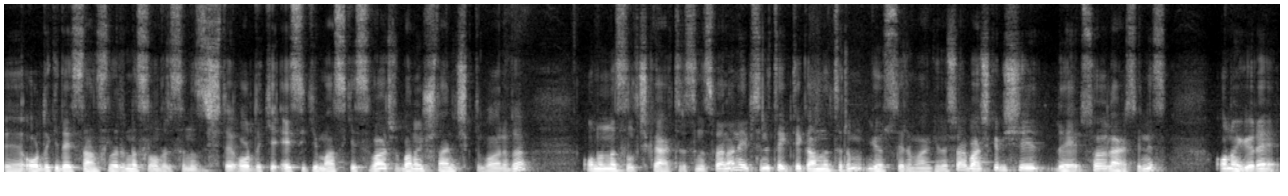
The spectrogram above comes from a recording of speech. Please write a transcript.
e, oradaki destansları nasıl alırsınız. İşte oradaki S2 maskesi var. Bana 3 tane çıktı bu arada. Onu nasıl çıkartırsınız falan hepsini tek tek anlatırım, gösteririm arkadaşlar. Başka bir şey de söylerseniz ona göre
